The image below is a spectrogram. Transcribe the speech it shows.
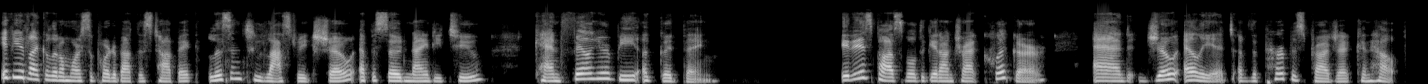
If you'd like a little more support about this topic, listen to last week's show, episode 92 can failure be a good thing? It is possible to get on track quicker, and Joe Elliott of the Purpose Project can help.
